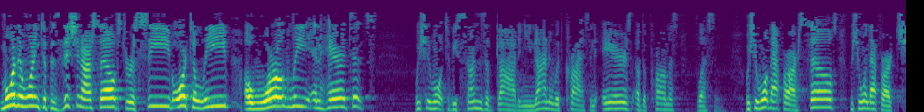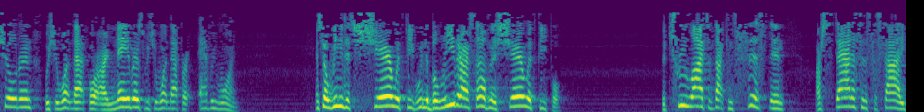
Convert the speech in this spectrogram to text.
more than wanting to position ourselves to receive or to leave a worldly inheritance, we should want to be sons of God and united with Christ and heirs of the promised blessing. We should want that for ourselves. We should want that for our children. We should want that for our neighbors. We should want that for everyone. And so we need to share with people. We need to believe it ourselves and to share with people. The true life does not consist in our status in society.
